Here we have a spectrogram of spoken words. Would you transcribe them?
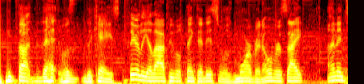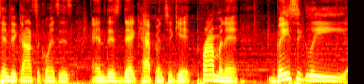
thought that was the case. Clearly, a lot of people think that this was more of an oversight, unintended consequences, and this deck happened to get prominent basically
